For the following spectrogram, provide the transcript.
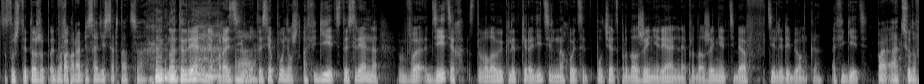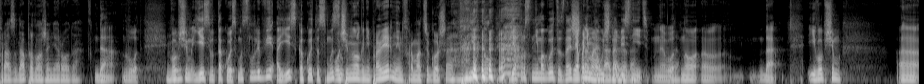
слушайте, тоже это Гош, факт, пора писать диссертацию. ну, но это реально меня поразило. А. То есть я понял, что офигеть, то есть реально в детях стволовые клетки родителей находятся, получается, продолжение, реальное продолжение тебя в теле ребенка. Офигеть. Отсюда фраза, да, продолжение рода. Да, вот. В Мгм. общем, есть вот такой смысл любви, а есть какой-то смысл... Очень много непроверенной информации, Гоша. Нет, ну, я просто не могу это, знаешь, Я понимаю, научно да-да-да-да. объяснить. э, Вот, Да. но, э, да. И, в общем, э,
